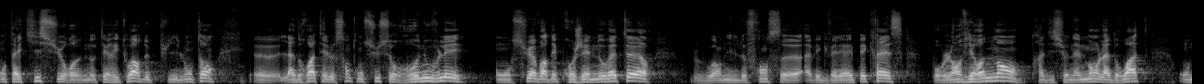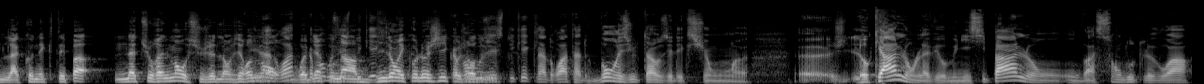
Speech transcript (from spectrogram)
ont acquis sur nos territoires depuis longtemps. La droite et le centre ont su se renouveler, ont su avoir des projets novateurs. Je le vois en Ile-de-France euh, avec Valérie Pécresse. Pour l'environnement, traditionnellement, la droite, on ne la connectait pas naturellement au sujet de l'environnement. on voit bien qu'on a un bilan que- écologique Comment vous aujourd'hui. expliquez que la droite a de bons résultats aux élections euh, euh, locales, on l'a vu au municipal, on, on va sans doute le voir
